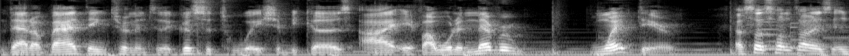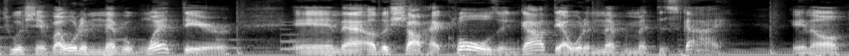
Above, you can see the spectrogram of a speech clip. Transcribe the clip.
that a bad thing turned into a good situation because i if i would have never went there I saw sometimes intuition. If I would have never went there and that other shop had closed and got there, I would have never met this guy. You know?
